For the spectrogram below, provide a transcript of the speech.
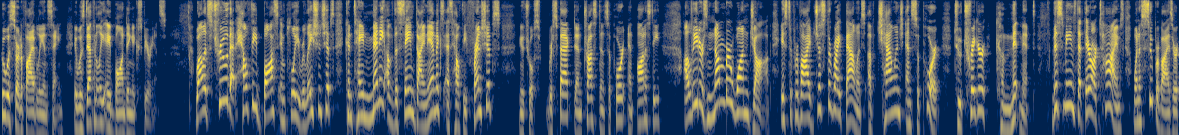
who was certifiably insane. It was definitely a bonding experience. While it's true that healthy boss-employee relationships contain many of the same dynamics as healthy friendships, mutual respect and trust and support and honesty, a leader's number one job is to provide just the right balance of challenge and support to trigger commitment. This means that there are times when a supervisor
